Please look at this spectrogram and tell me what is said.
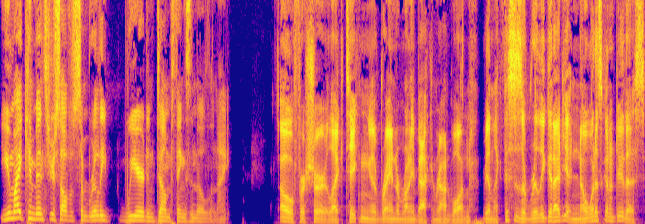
you might convince yourself of some really weird and dumb things in the middle of the night. Oh, for sure. Like taking a random running back in round one, being like, this is a really good idea. No one is going to do this.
